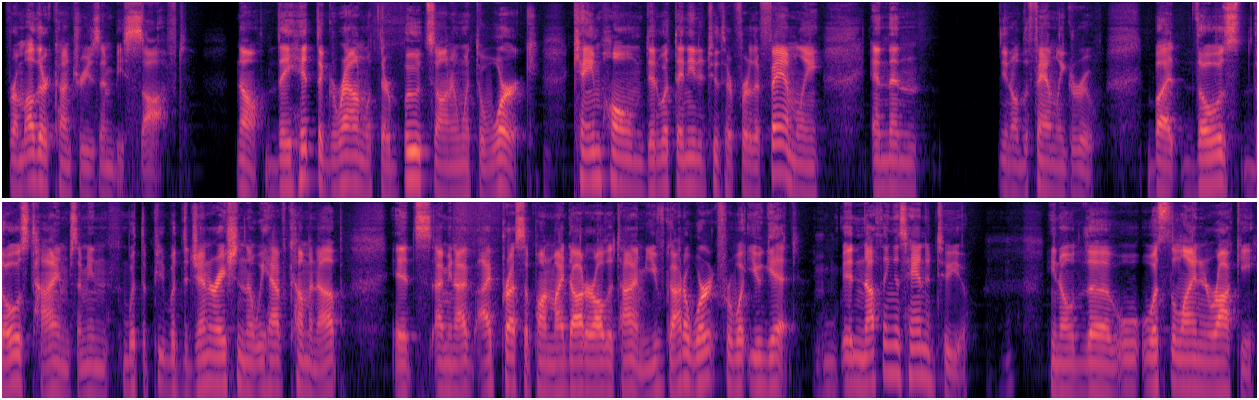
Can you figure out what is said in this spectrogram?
from other countries and be soft no, they hit the ground with their boots on and went to work, came home, did what they needed to for their family, and then, you know the family grew. But those those times, I mean, with the with the generation that we have coming up, it's I mean I I press upon my daughter all the time. You've got to work for what you get. It, nothing is handed to you. You know the what's the line in Rocky?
